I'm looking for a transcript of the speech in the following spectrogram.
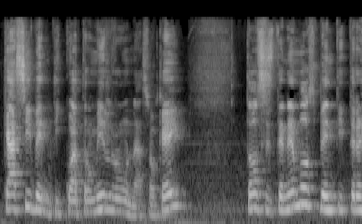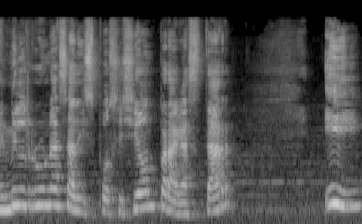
casi 24 mil runas, ¿ok? Entonces tenemos 23 mil runas a disposición para gastar y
